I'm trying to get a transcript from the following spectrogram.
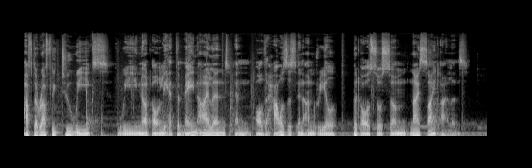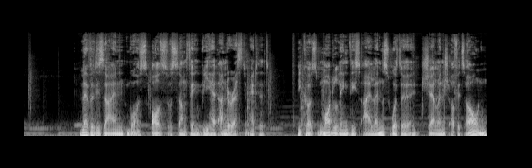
after roughly two weeks, we not only had the main island and all the houses in Unreal, but also some nice side islands. Level design was also something we had underestimated, because modeling these islands was a challenge of its own,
